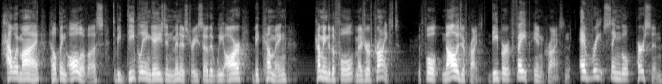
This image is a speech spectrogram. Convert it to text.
How am I helping all of us to be deeply engaged in ministry so that we are becoming, coming to the full measure of Christ, the full knowledge of Christ, deeper faith in Christ? And every single person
